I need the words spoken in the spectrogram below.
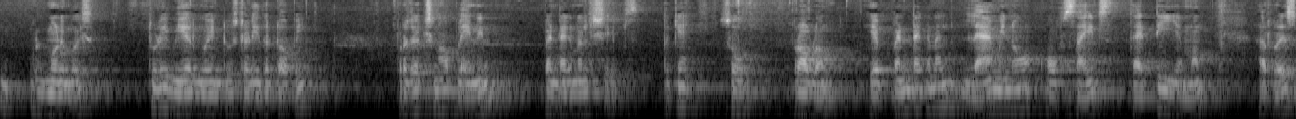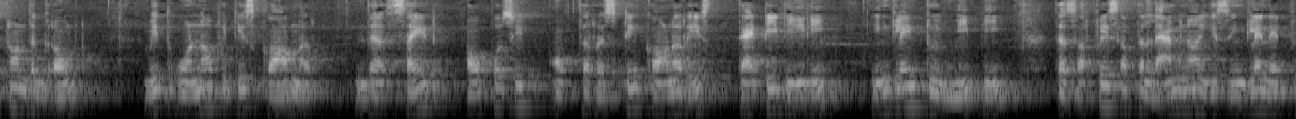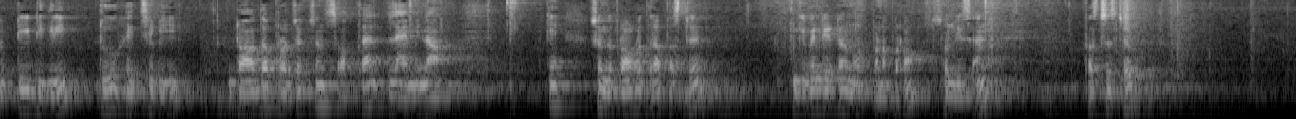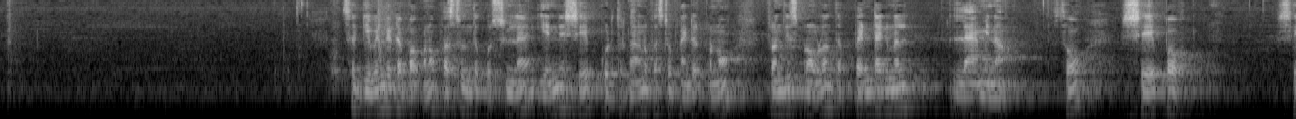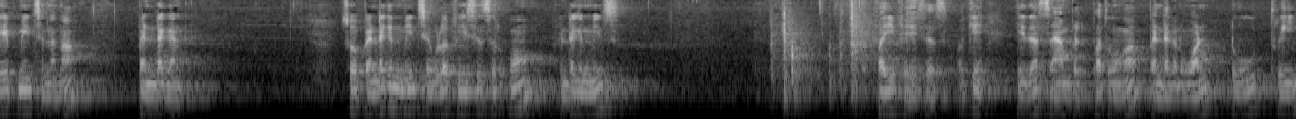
Good morning, boys. Today we are going to study the topic projection of plane in pentagonal shapes. Okay, so problem a pentagonal lamino of sides 30 mm rest on the ground with one of its corner. The side opposite of the resting corner is 30 degree inclined to VP. The surface of the lamina is inclined at 50 degree to HB. Draw the projections of the lamina. Okay so இந்த ப்ராப்ளத்தில் first given data note பண்ண போகிறோம் solution first step so given data பார்க்கணும். First இந்த கொஸ்டினில் என்ன shape கொடுத்துருக்காங்கன்னு first point out பண்ணோம். From this problem the pentagonal lamina so shape of shape means என்னென்னா பென்டகன் ஸோ பென்டகன் மீன்ஸ் எவ்வளோ ஃபேஸஸ் இருக்கும்? Pentagon means five faces okay இதுதான் சாம்பிள் பார்த்துக்கோங்க. Pentagon one two three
